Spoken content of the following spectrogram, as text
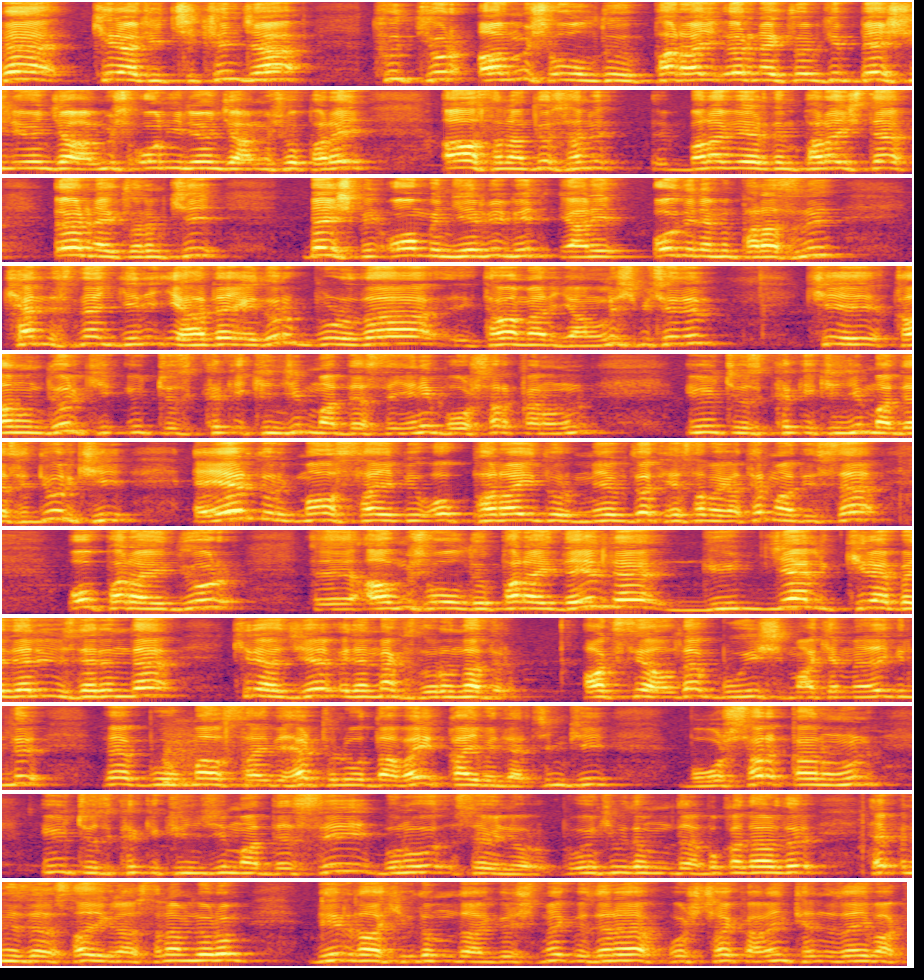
ve kiracı çıkınca tutuyor almış olduğu parayı örnek veriyorum ki 5 yıl önce almış 10 yıl önce almış o parayı al sana diyor sen bana verdin para işte örnek veriyorum ki 5 bin 10 bin 20 bin yani o dönemin parasını kendisine geri iade ediyor. Burada tamamen yanlış bir şeydir ki kanun diyor ki 342. maddesi yeni borçlar kanunun 342. maddesi diyor ki eğer diyor mal sahibi o parayı diyor mevduat hesaba yatırmadıysa o parayı diyor e, almış olduğu parayı değil de güncel kira bedeli üzerinde kiracıya ödemek zorundadır. Aksi halde bu iş mahkemeye gidilir ve bu mal sahibi her türlü o davayı kaybeder. Çünkü borçlar kanunun 342. maddesi bunu söylüyor. Bugünkü videomda bu kadardır. Hepinize saygılar selamlıyorum. Bir dahaki videomda görüşmek üzere. Hoşça kalın. Kendinize iyi bakın.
